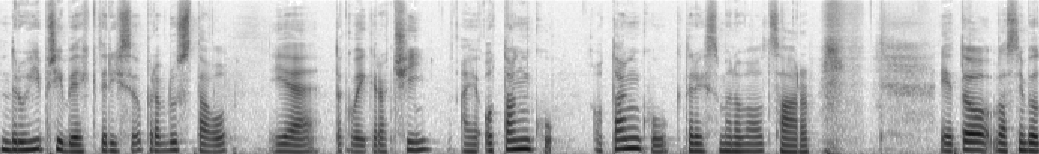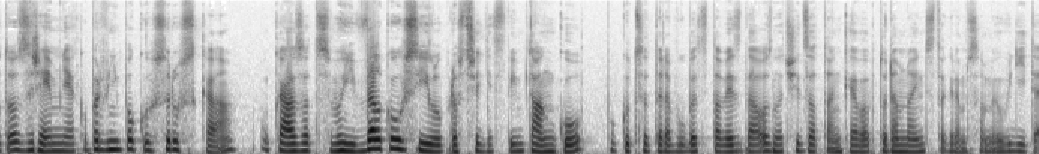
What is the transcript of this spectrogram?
Druhý příběh, který se opravdu stal, je takový kratší a je o tanku. O tanku, který se jmenoval Car. Je to, vlastně byl to zřejmě jako první pokus Ruska ukázat svoji velkou sílu prostřednictvím tanku, pokud se teda vůbec ta věc dá označit za tank, já vám to dám na Instagram, sami uvidíte.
